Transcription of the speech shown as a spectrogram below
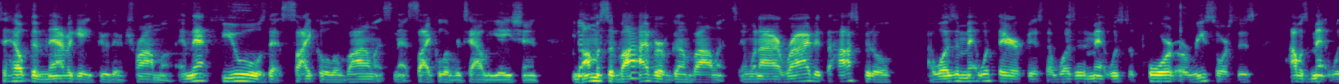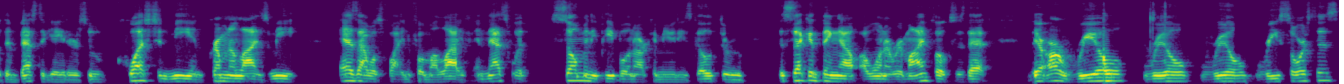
to help them navigate through their trauma. And that fuels that cycle of violence and that cycle of retaliation. You know, I'm a survivor of gun violence. And when I arrived at the hospital, I wasn't met with therapists, I wasn't met with support or resources. I was met with investigators who questioned me and criminalized me as I was fighting for my life. And that's what so many people in our communities go through. The second thing I, I want to remind folks is that there are real, real, real resources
